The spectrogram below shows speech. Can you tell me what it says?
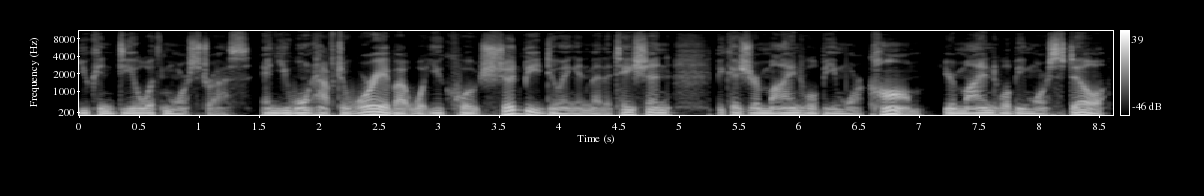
you can deal with more stress and you won't have to worry about what you quote should be doing in meditation because your mind will be more calm. Your mind will be more still.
